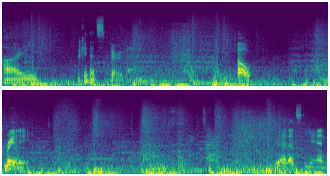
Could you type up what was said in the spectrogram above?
high. Okay, that's very bad. Oh. Really? Yeah, that's the end.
